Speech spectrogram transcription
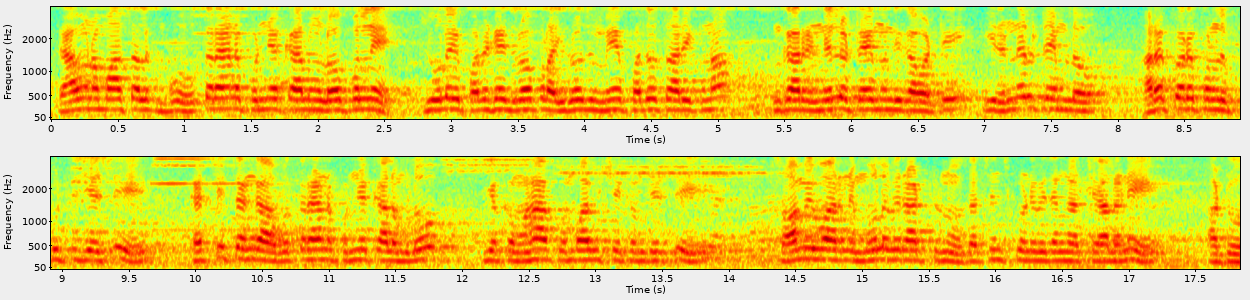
శ్రావణ మాసాలకు ఉత్తరాయణ పుణ్యకాలం లోపలనే జూలై పదహైదు లోపల ఈరోజు మే పదో తారీఖున ఇంకా రెండు నెలల టైం ఉంది కాబట్టి ఈ రెండు నెలల టైంలో అరకొర పనులు పూర్తి చేసి ఖచ్చితంగా ఉత్తరాయణ పుణ్యకాలంలో ఈ యొక్క మహా కుంభాభిషేకం చేసి స్వామివారిని మూల విరాట్ను దర్శించుకునే విధంగా చేయాలని అటు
